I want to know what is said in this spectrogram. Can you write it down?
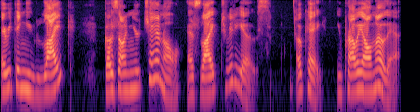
Everything you like goes on your channel as liked videos. Okay, you probably all know that.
